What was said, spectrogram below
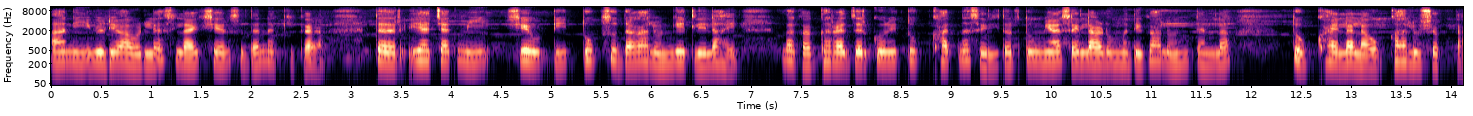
आणि व्हिडिओ आवडल्यास लाईक शेअरसुद्धा नक्की करा. तर याच्यात मी शेवटी तूपसुद्धा घालून घेतलेलं आहे. बघा घरात जर कोणी तूप खात नसेल तर तुम्ही असे लाडूमध्ये घालून त्यांना तूप खायला लावू घालू शकता.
